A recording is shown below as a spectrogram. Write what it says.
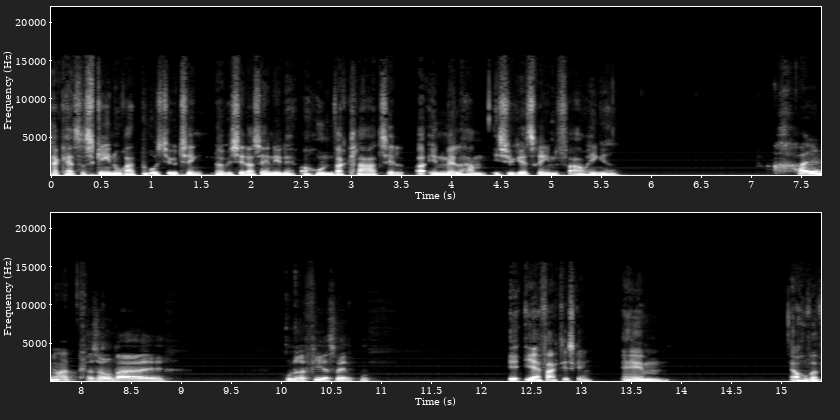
der kan altså ske nogle ret positive ting, når vi sætter os ind i det. Og hun var klar til at indmelde ham i psykiatrien for afhængighed. Hold nu op. Og så var hun bare øh, 180 venten. Ja, faktisk, ikke? Øhm, og hun var,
